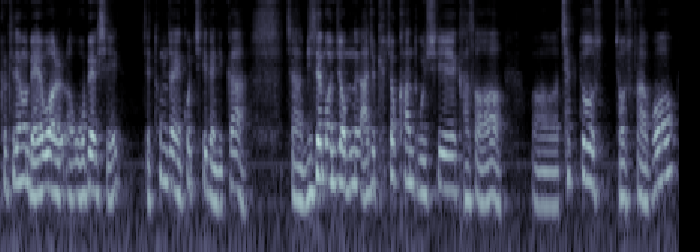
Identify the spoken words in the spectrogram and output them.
그렇게 되면 매월 500씩 제 통장에 꽂히게 되니까, 자, 미세먼지 없는 아주 쾌적한 도시에 가서, 어, 책도 저술하고,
